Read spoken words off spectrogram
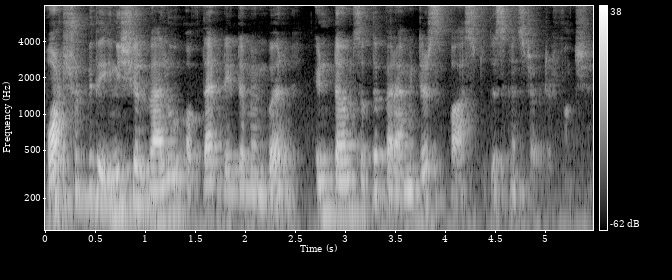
what should be the initial value of that data member in terms of the parameters passed to this constructor function.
